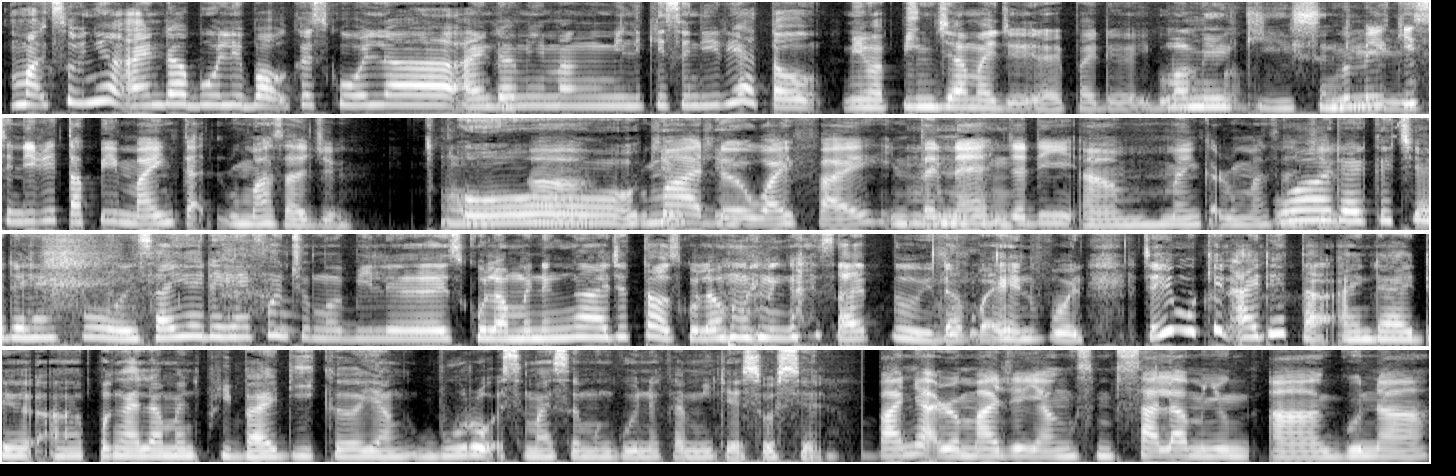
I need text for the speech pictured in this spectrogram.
Maksudnya anda boleh bawa ke sekolah, anda hmm. memang miliki sendiri atau memang pinjam aja daripada ibu bapa? Memiliki sendiri. Memiliki sendiri tapi main kat rumah saja. Oh, uh, rumah okay, ada wifi, internet, mm-hmm. jadi um, main kat rumah saja. Wah, dari kecil ada handphone. Saya ada handphone cuma bila sekolah menengah je tau. Sekolah menengah satu dapat handphone. Jadi mungkin ada tak anda ada uh, pengalaman pribadi ke yang buruk semasa menggunakan media sosial? Banyak remaja yang salah menyung, uh, guna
